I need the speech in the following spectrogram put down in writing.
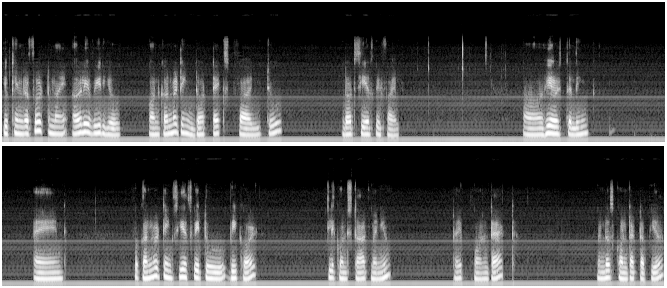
You can refer to my earlier video on converting .text file to .csv file. Uh, here's the link and for converting CSV to vCard, click on start menu, type contact, Windows contact appears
